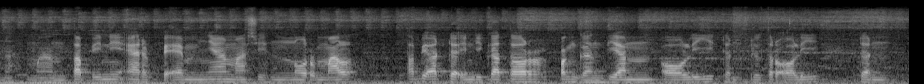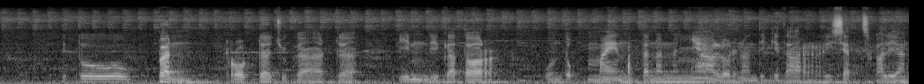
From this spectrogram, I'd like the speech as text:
Nah mantap. Ini RPM nya masih normal tapi ada indikator penggantian oli dan filter oli dan itu ban roda juga ada indikator untuk maintenance-nya lur. Nanti kita reset sekalian.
